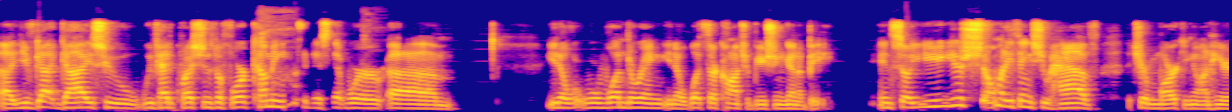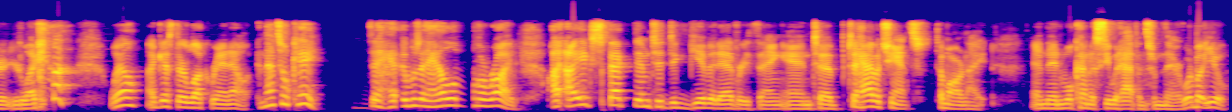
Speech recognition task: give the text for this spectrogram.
uh, you've got guys who we've had questions before coming into this that were, um, you know, we're wondering, you know, what's their contribution going to be. And so you, there's so many things you have that you're marking on here. You're like, well, I guess their luck ran out, and that's okay. A, it was a hell of a ride. I, I expect them to, to give it everything and to to have a chance tomorrow night, and then we'll kind of see what happens from there. What about you?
